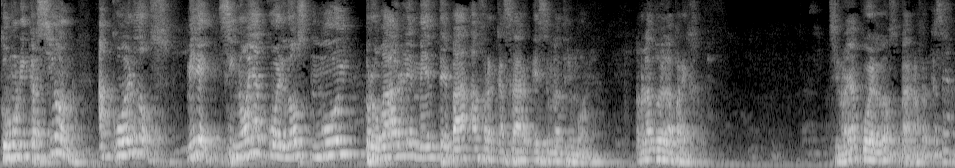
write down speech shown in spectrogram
Comunicación, acuerdos. Mire, si no hay acuerdos, muy probablemente va a fracasar ese matrimonio. Hablando de la pareja. Si no hay acuerdos, van a fracasar.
